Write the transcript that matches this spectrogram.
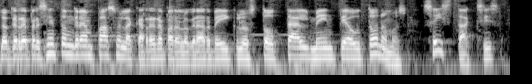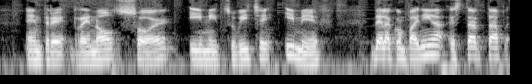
lo que representa un gran paso en la carrera para lograr vehículos totalmente autónomos. Seis taxis entre Renault Zoe y Mitsubishi IMIF de la compañía Startup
